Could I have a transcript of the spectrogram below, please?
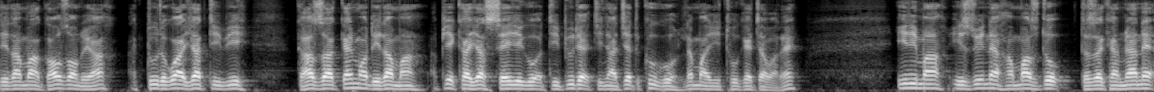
ဒေသမှခေါင်းဆောင်တွေဟာအတူတကွရပ်တည်ပြီးဂါဇာကမ်းမြောင်ဒေသမှာအပြစ်ခတ်ရဆေးရေးကိုအတည်ပြုတဲ့ကြေညာချက်တစ်ခုကိုလက်မှတ်ရေးထိုးခဲ့ကြပါတယ်။ အီဒီမာအစ္စရေးနဲ့ဟာမတ်စ်တို့ဒဇခံများနဲ့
